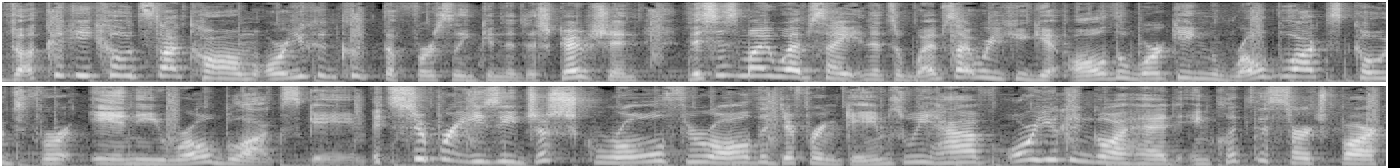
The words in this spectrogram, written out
thecookiecodes.com, or you can click the first link in the description. This is my website, and it's a website where you can get all the working Roblox codes for any Roblox game. It's super easy, just scroll through all the different games we have, or you can go ahead and click the search bar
